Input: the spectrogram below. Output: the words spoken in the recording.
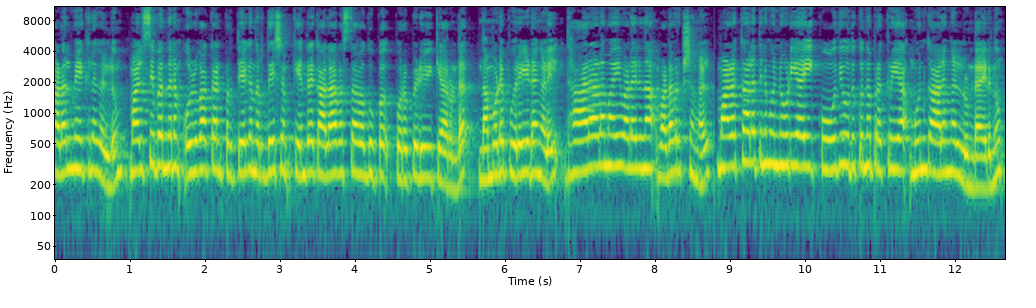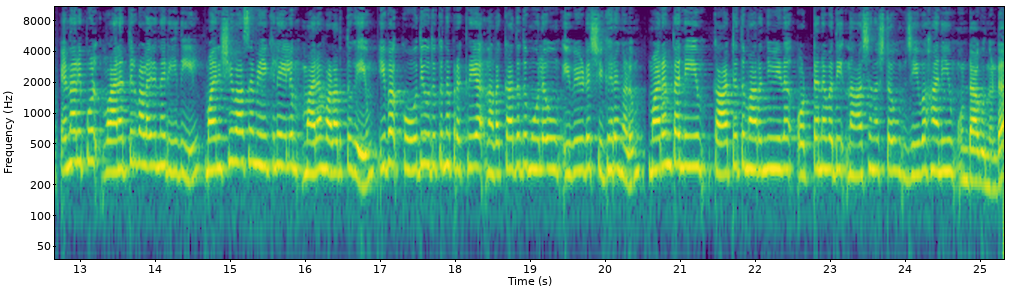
കടൽ മേഖലകളിലും മത്സ്യബന്ധനം ഒഴിവാക്കാൻ പ്രത്യേക നിർദ്ദേശം കേന്ദ്ര കാലാവസ്ഥാ വകുപ്പ് പുറപ്പെടുവിക്കാറുണ്ട്. നമ്മുടെ പുരയിടങ്ങളിൽ ധാരാളമായി വളരുന്ന വടവൃക്ഷങ്ങൾ മഴക്കാലത്തിന് മുന്നോടിയായി കോതി ഒതുക്കുന്ന പ്രക്രിയ മുൻകാലങ്ങളിലുണ്ടായിരുന്നു. എന്നാൽ ഇപ്പോൾ വനത്തിൽ വളരുന്ന രീതിയിൽ മനുഷ്യവാസ മേഖലയിലും മരം വളർത്തുകയും ഇവ കോതി ഒതുക്കുന്ന പ്രക്രിയ നടക്കാത്തത് മൂലവും ഇവയുടെ ശിഖരങ്ങളും മരം തന്നെയും കാറ്റത്ത് മറിഞ്ഞു വീണ് ഒട്ടനവധി നാശനഷ്ടവും ജീവഹാനിയും ഉണ്ടാകുന്നുണ്ട്.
